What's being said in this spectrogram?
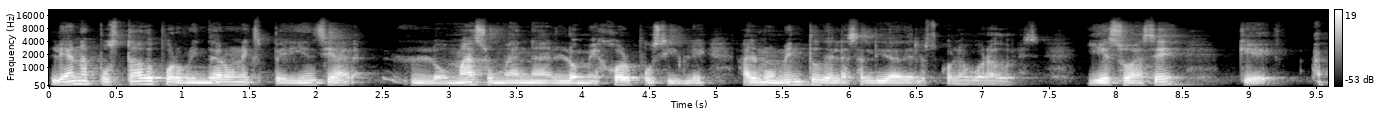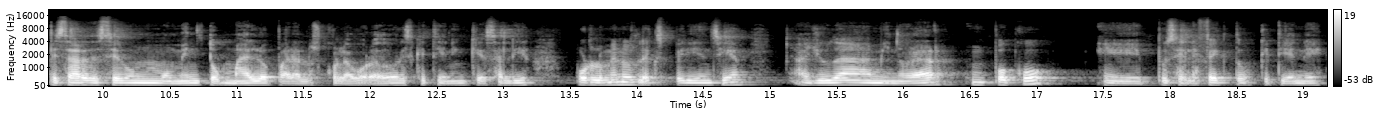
le han apostado por brindar una experiencia lo más humana, lo mejor posible al momento de la salida de los colaboradores. Y eso hace que a pesar de ser un momento malo para los colaboradores que tienen que salir, por lo menos la experiencia ayuda a minorar un poco eh, pues el efecto que tiene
